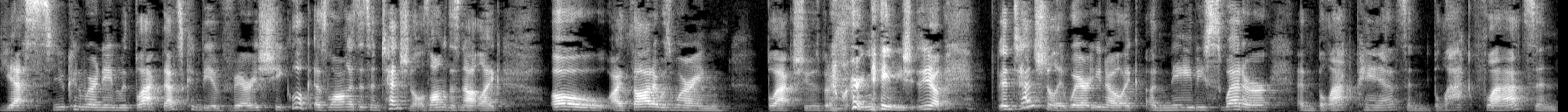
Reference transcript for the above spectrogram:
Yes, you can wear navy with black. That can be a very chic look as long as it's intentional, as long as it's not like, oh, I thought I was wearing black shoes, but I'm wearing navy shoes. You know, intentionally wear, you know, like a navy sweater and black pants and black flats and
